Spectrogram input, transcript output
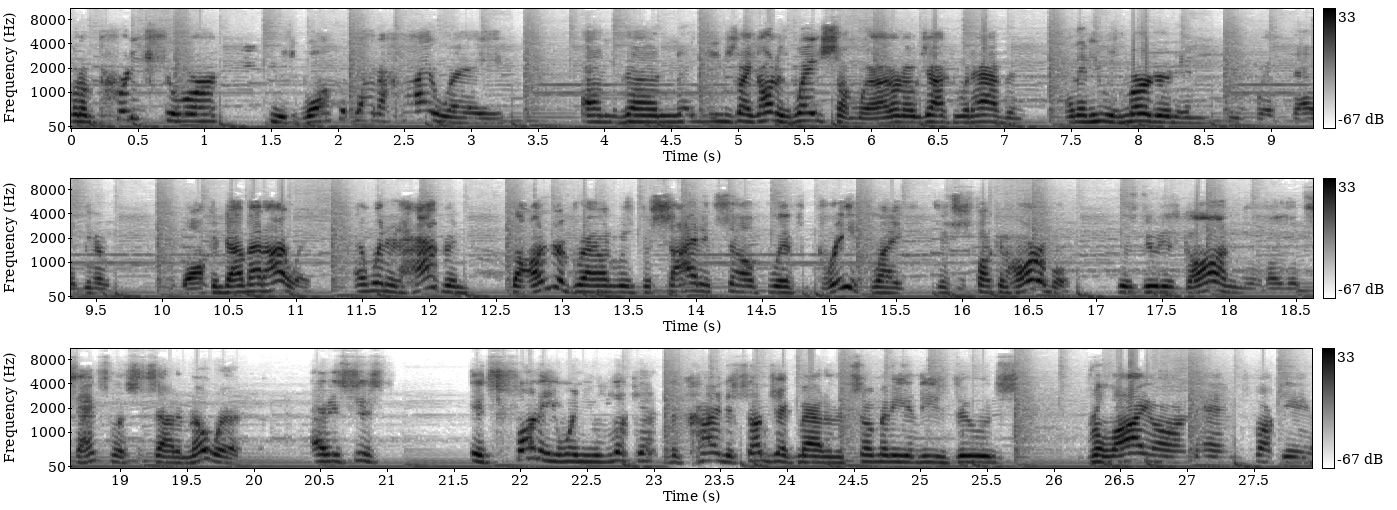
but I'm pretty sure he was walking down a highway, and then he was like on his way somewhere. I don't know exactly what happened, and then he was murdered in with that, you know, walking down that highway. And when it happened, the underground was beside itself with grief. Like this is fucking horrible. This dude is gone. Like it's senseless. It's out of nowhere, and it's just it's funny when you look at the kind of subject matter that so many of these dudes rely on and fucking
